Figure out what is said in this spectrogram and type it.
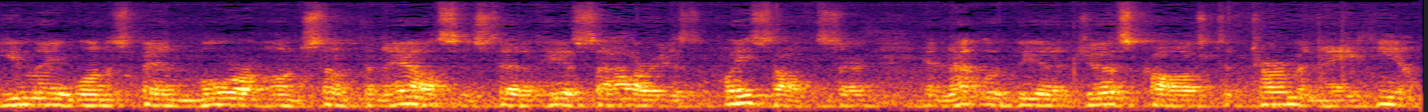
you may want to spend more on something else instead of his salary as a police officer, and that would be a just cause to terminate him.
